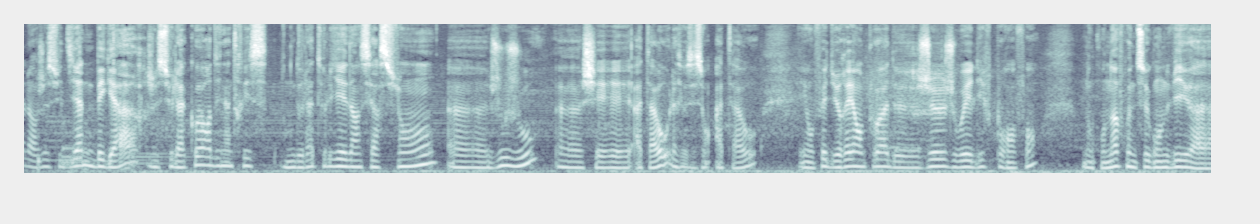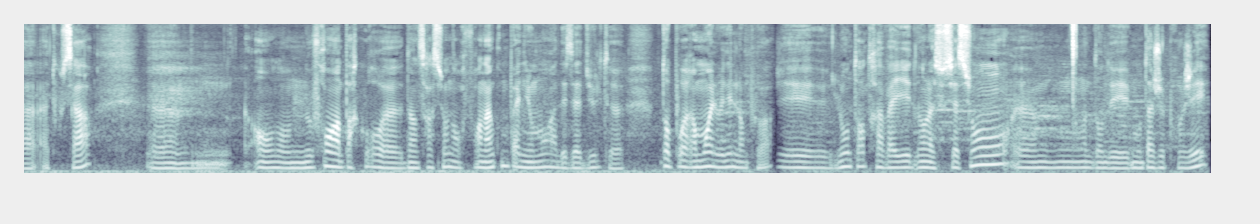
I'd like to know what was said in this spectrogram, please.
Alors, je suis Diane Bégard, je suis la coordinatrice de l'atelier d'insertion euh, Joujou euh, chez Atao, l'association Atao. Et on fait du réemploi de jeux, jouets, livres pour enfants. Donc, on offre une seconde vie à, tout ça euh, en offrant un parcours d'insertion, en un accompagnement à des adultes temporairement éloignés de l'emploi. J'ai longtemps travaillé dans l'association, dans des montages de projets.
